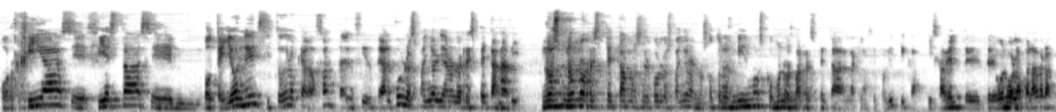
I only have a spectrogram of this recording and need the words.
orgías, eh, fiestas, eh, botellones y todo lo que haga falta. Es decir, al pueblo español ya no le respeta a nadie. no nos respetamos el pueblo español a nosotros mismos, ¿cómo nos va a respetar la clase política? Isabel, te devuelvo la palabra.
